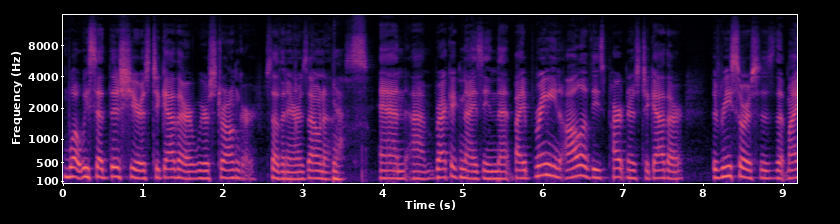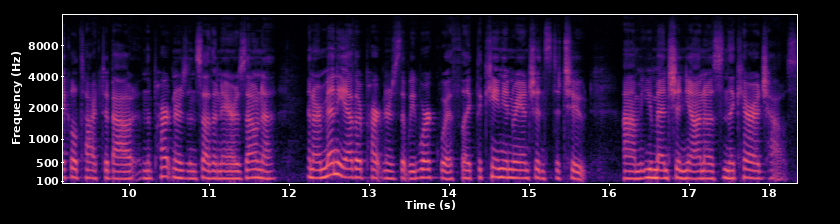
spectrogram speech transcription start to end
what we said this year is together we're stronger, Southern Arizona. Yes. And um, recognizing that by bringing all of these partners together, the resources that Michael talked about and the partners in Southern Arizona, and our many other partners that we work with, like the Canyon Ranch Institute, um, you mentioned Janos and the Carriage House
